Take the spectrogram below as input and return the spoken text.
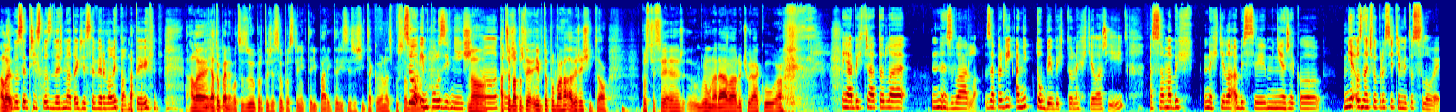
ale, Nebo se třísklo s dveřma, takže se vyrvaly panty. ale já to úplně neodsuzuju, protože jsou prostě některý páry, který si řeší takovýmhle způsobem. Jsou impulzivnější. No, No, a třeba to ty, jim to pomáhá a vyřeší to. Prostě si eh, budou nadávat do čuráku a Já bych třeba tohle nezvládla. Za prvý ani tobě bych to nechtěla říct a sama bych nechtěla, aby si mě řekl, mě označil prostě těmito slovy.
